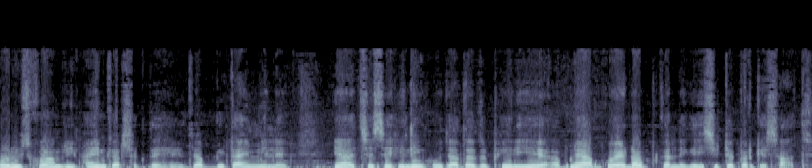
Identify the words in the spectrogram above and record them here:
और इसको हम रिफाइन कर सकते हैं। जब भी टाइम मिले यहाँ अच्छे से हीलिंग हो जाता है तो फिर ये अपने आप को एडॉप्ट कर लेगा इसी टेपर के साथ।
